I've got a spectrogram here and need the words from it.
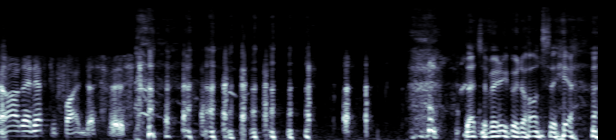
Oh, they'd have to find us first. That's a very good answer, yeah.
